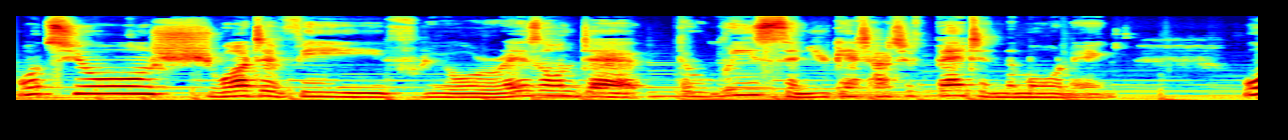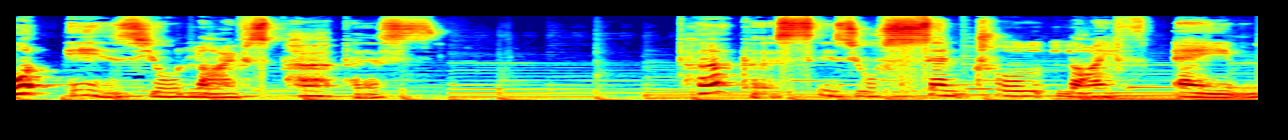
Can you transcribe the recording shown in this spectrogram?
What's your joie de vivre, your raison d'etre, the reason you get out of bed in the morning? What is your life's purpose? Purpose is your central life aim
